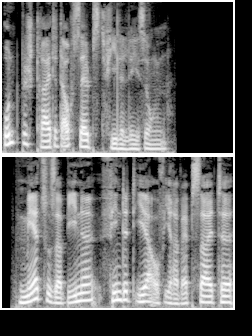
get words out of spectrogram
und bestreitet auch selbst viele Lesungen. Mehr zu Sabine findet ihr auf ihrer Webseite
